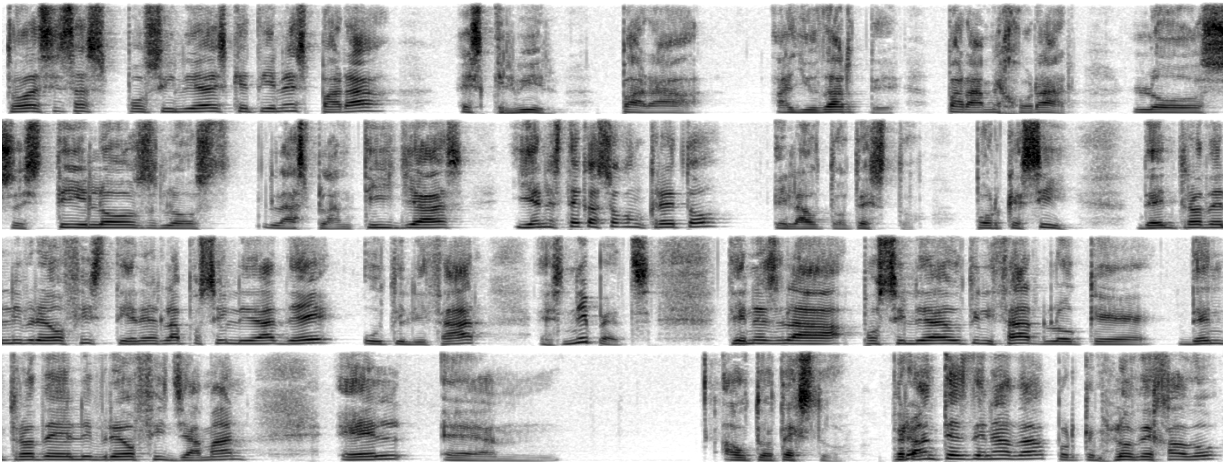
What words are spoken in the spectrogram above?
todas esas posibilidades que tienes para escribir, para ayudarte, para mejorar los estilos, los, las plantillas y en este caso concreto, el autotexto. Porque sí, dentro de LibreOffice tienes la posibilidad de utilizar snippets. Tienes la posibilidad de utilizar lo que dentro de LibreOffice llaman el em, autotexto. Pero antes de nada, porque me lo he dejado,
